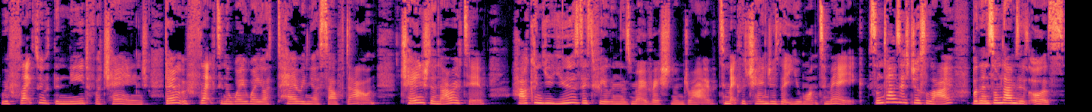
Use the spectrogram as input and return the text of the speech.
reflect with the need for change. Don't reflect in a way where you're tearing your yourself down. Change the narrative. How can you use this feeling as motivation and drive to make the changes that you want to make? Sometimes it's just life, but then sometimes it's us.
